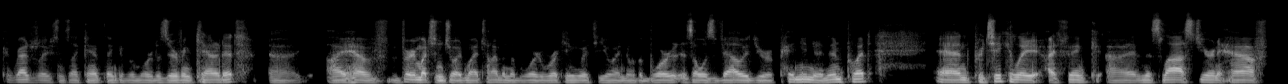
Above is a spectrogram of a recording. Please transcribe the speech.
congratulations. I can't think of a more deserving candidate. Uh, I have very much enjoyed my time on the board working with you. I know the board has always valued your opinion and input. And particularly, I think uh, in this last year and a half,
